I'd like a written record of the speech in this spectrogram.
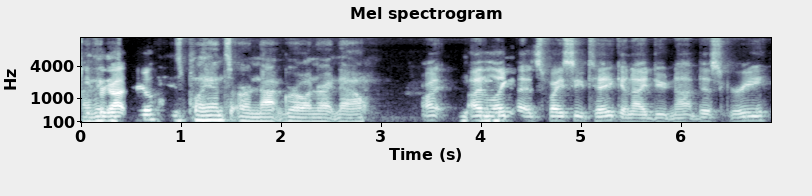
I He think forgot to. his plants are not growing right now. I I like that spicy take, and I do not disagree.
